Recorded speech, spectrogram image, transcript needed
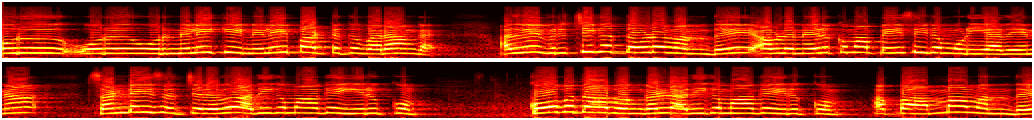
ஒரு ஒரு ஒரு நிலைக்கு நிலைப்பாட்டுக்கு வராங்க. அதுவே விருச்சிகத்தோடு வந்து அவ்வளோ நெருக்கமாக பேசிட முடியாது. ஏன்னா சண்டை சச்சரவு அதிகமாக இருக்கும். கோபதாபங்கள் அதிகமாக இருக்கும். அப்போ அம்மா வந்து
